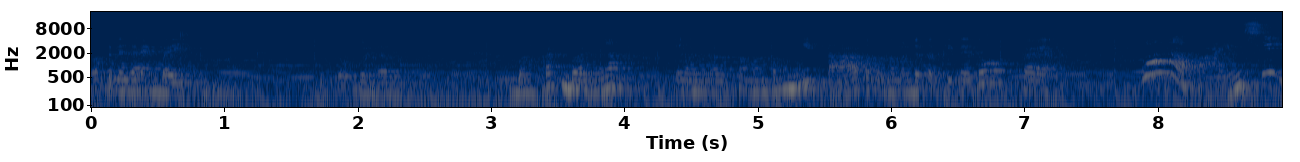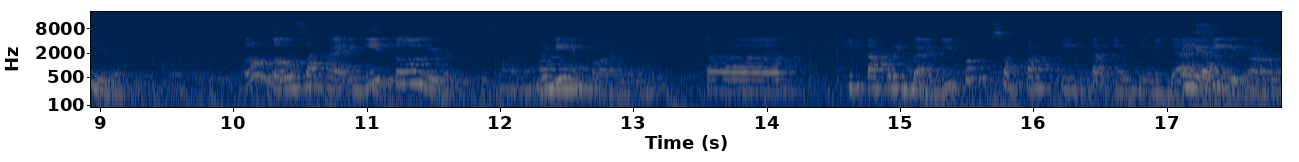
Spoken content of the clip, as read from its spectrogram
oh, pendengar yang baik. Gitu. Bener bahkan banyak nggak usah kayak gitu gitu. Jadi. Eh, kita pribadi pun seperti terintimidasi Iya, gitu heeh.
